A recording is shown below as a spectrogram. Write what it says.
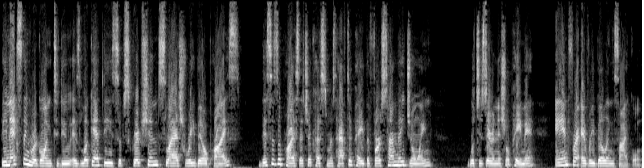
The next thing we're going to do is look at the subscription slash rebill price. This is a price that your customers have to pay the first time they join which is their initial payment, and for every billing cycle.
